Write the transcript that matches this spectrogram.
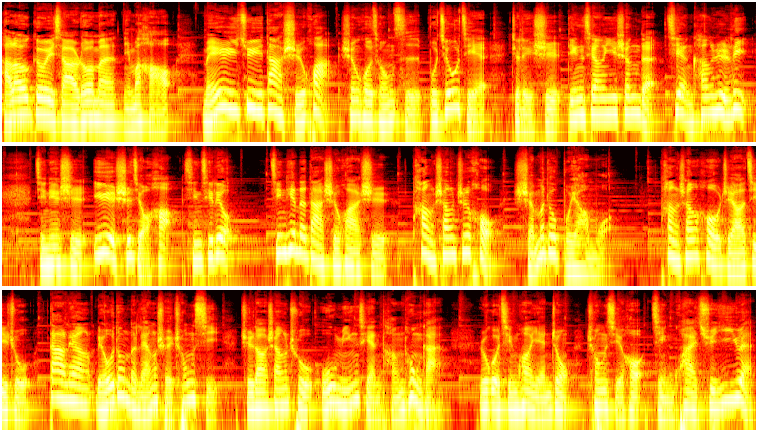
Hello，各位小耳朵们，你们好。每日一句大实话，生活从此不纠结。这里是丁香医生的健康日历。今天是一月十九号，星期六。今天的大实话是：烫伤之后什么都不要抹。烫伤后只要记住大量流动的凉水冲洗，直到伤处无明显疼痛感。如果情况严重，冲洗后尽快去医院。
